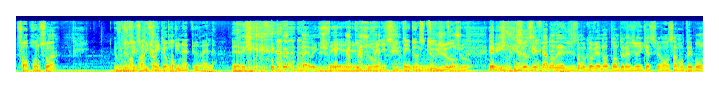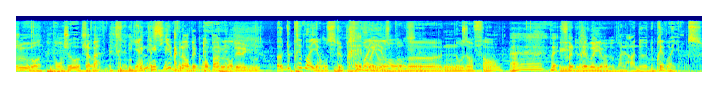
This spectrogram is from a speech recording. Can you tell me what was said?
Faut en prendre soin. Vous nous expliquerez comment. produits naturels. Eh oui. bah oui. Je vais, euh, Toujours. je vais les citer. Parce que- Dominique. Toujours. Et puis José Fernandez, justement qu'on vient d'entendre de la Zurich Assurance à Monter. Bonjour. Bonjour. Ça va Très bien, merci. Et vous Alors de quoi on parle aujourd'hui avec vous Euh, De prévoyance. De prévoyance. pour euh, nos enfants. Ah ouais, faut être de- prévoyant. de- voilà, de, de prévoyance.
